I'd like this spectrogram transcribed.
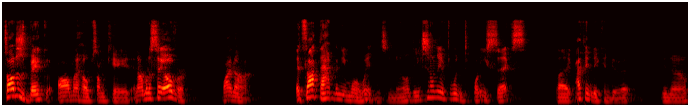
So I'll just bank all my hopes on Cade, and I'm gonna say over. Why not? It's not that many more wins, you know. They just only have to win 26. Like I think they can do it. You know,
